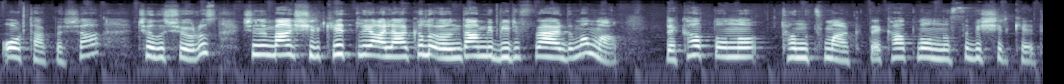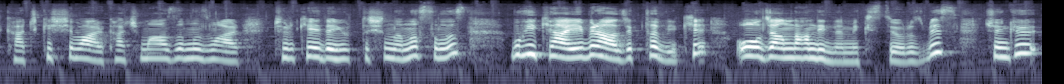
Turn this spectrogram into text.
ortaklaşa çalışıyoruz. Şimdi ben şirketle alakalı önden bir brief verdim ama Decathlon'u tanıtmak, Decathlon nasıl bir şirket, kaç kişi var, kaç mağazamız var, Türkiye'de, yurt dışında nasılız? Bu hikayeyi birazcık tabii ki Oğulcan'dan dinlemek istiyoruz biz. Çünkü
